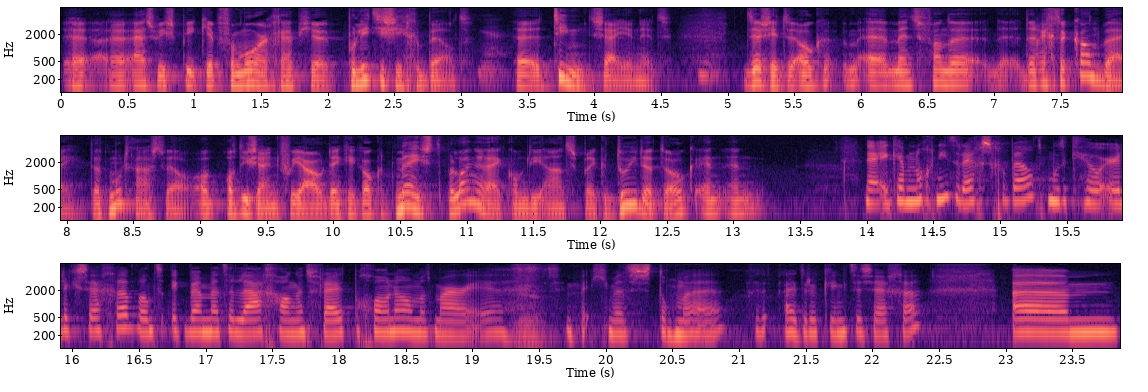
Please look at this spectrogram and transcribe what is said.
uh, as we speak, je hebt vanmorgen heb je politici gebeld. Ja. Uh, tien, zei je net. Ja. Er zitten ook mensen van de, de, de, rechterkant bij. Dat moet haast wel. Of, of, die zijn voor jou denk ik ook het meest belangrijk om die aan te spreken. Doe je dat ook? En, en Nee, ik heb nog niet rechts gebeld, moet ik heel eerlijk zeggen. Want ik ben met de laaghangend vrijheid begonnen, om het maar eh, een beetje met een stomme uitdrukking te zeggen. Um,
